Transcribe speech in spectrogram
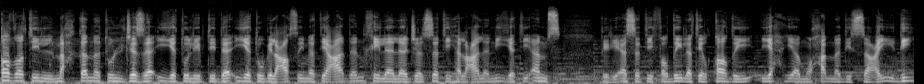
قضت المحكمة الجزائية الابتدائية بالعاصمة عدن خلال جلستها العلنية أمس برئاسة فضيلة القاضي يحيى محمد السعيدي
